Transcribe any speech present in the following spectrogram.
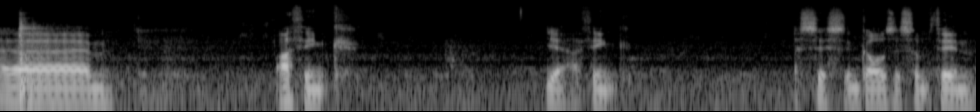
Um, I think, yeah, I think assists and goals is something.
